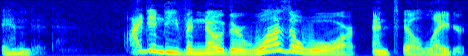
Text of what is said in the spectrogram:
ended. I didn't even know there was a war until later.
